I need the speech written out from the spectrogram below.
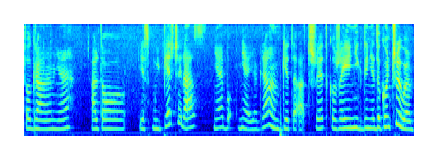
to grałem, nie? Ale to jest mój pierwszy raz, nie? Bo nie, ja grałem w GTA 3, tylko że jej nigdy nie dokończyłem.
